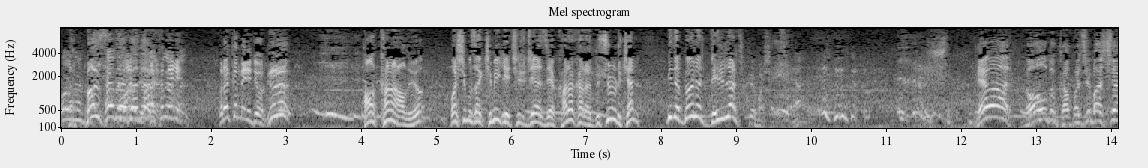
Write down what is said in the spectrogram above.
Bırakın beni. Bırakın beni diyorum. Yürü! Halk kan ağlıyor. Başımıza kimi geçireceğiz diye kara kara düşünürken bir de böyle deliler çıkıyor başımıza ya. Ne var? Ne oldu kapıcı başı?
